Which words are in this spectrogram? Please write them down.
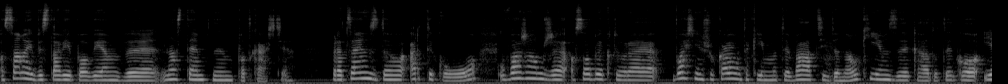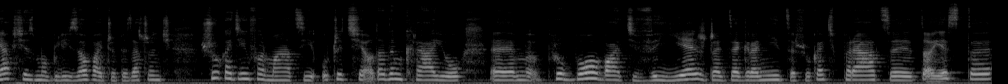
o samej wystawie powiem w następnym podcaście. Wracając do artykułu, uważam, że osoby, które właśnie szukają takiej motywacji do nauki języka, do tego, jak się zmobilizować, żeby zacząć szukać informacji, uczyć się o danym kraju, próbować wyjeżdżać za granicę, szukać pracy, to jest ne-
